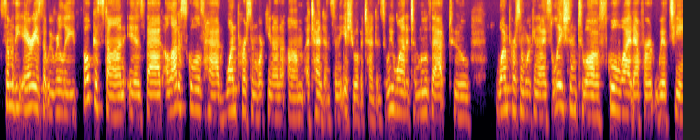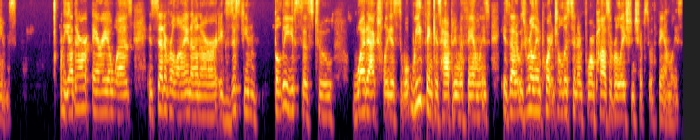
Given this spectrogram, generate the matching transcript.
Some of the areas that we really focused on is that a lot of schools had one person working on um, attendance and the issue of attendance. We wanted to move that to one person working in isolation to a school-wide effort with teams. The other area was instead of relying on our existing beliefs as to what actually is what we think is happening with families is that it was really important to listen and form positive relationships with families.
